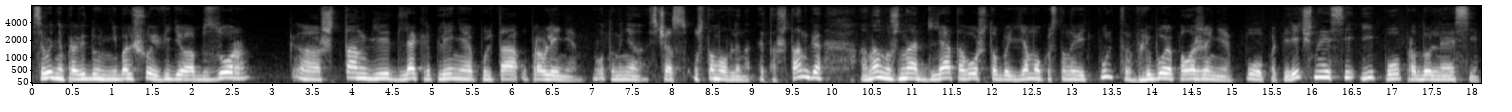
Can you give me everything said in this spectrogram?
Сегодня проведу небольшой видеообзор э, штанги для крепления пульта управления. Вот у меня сейчас установлена эта штанга. Она нужна для того, чтобы я мог установить пульт в любое положение по поперечной оси и по продольной оси.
